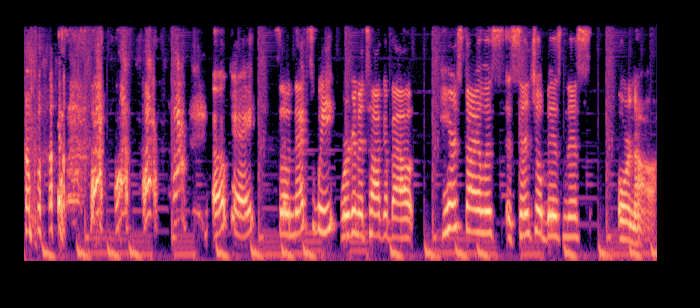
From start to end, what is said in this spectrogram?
okay, so next week we're going to talk about hairstylist essential business or nah.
